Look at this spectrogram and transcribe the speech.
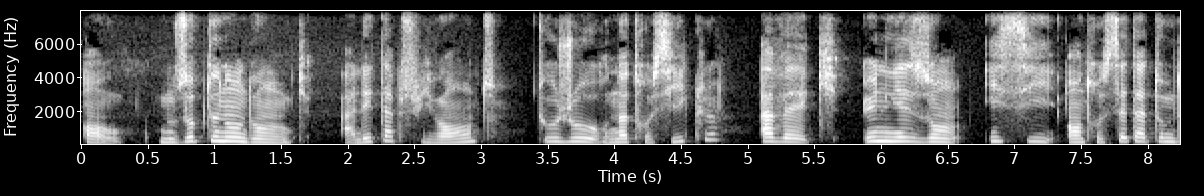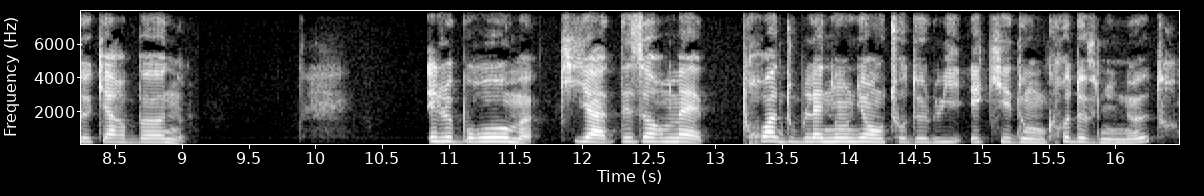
en haut. Nous obtenons donc à l'étape suivante toujours notre cycle avec une liaison ici entre cet atome de carbone et le brome qui a désormais trois doublets non liants autour de lui et qui est donc redevenu neutre.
